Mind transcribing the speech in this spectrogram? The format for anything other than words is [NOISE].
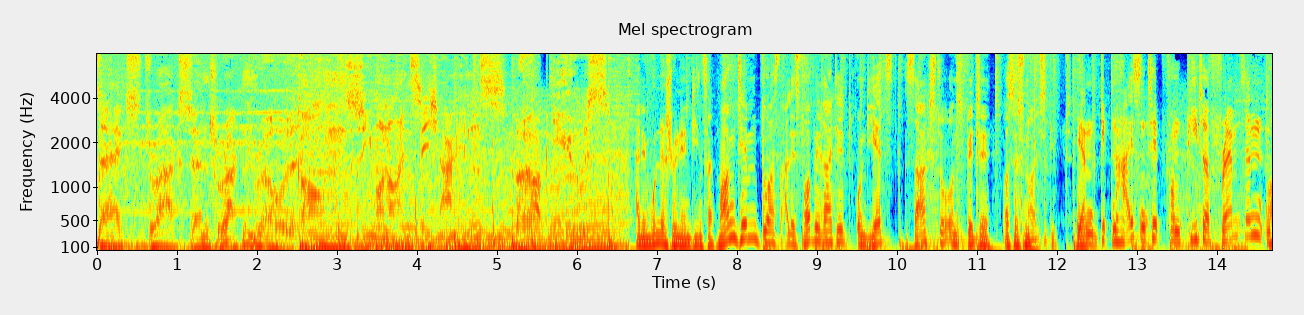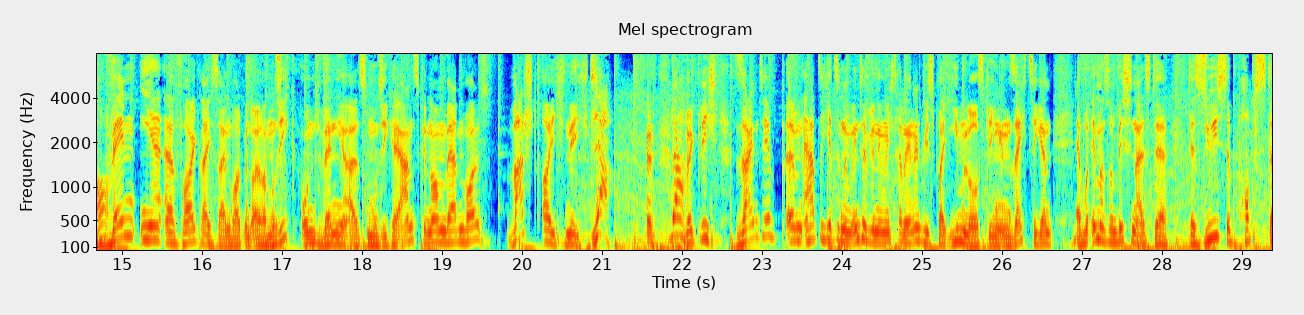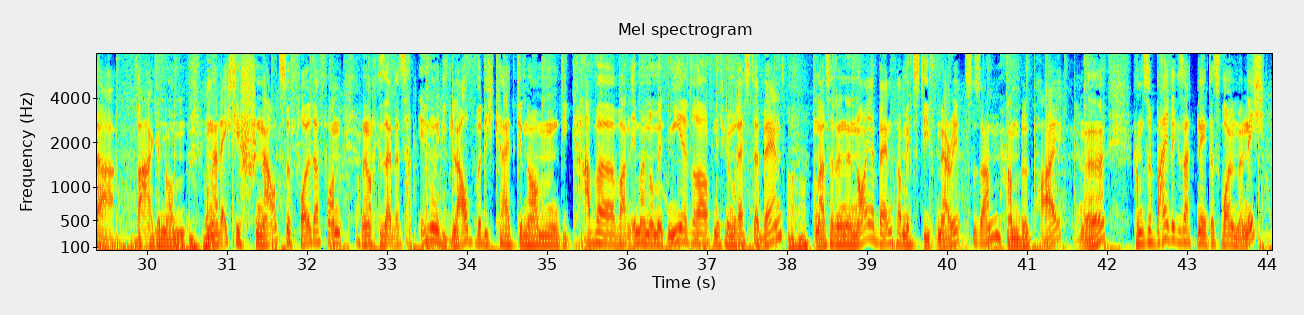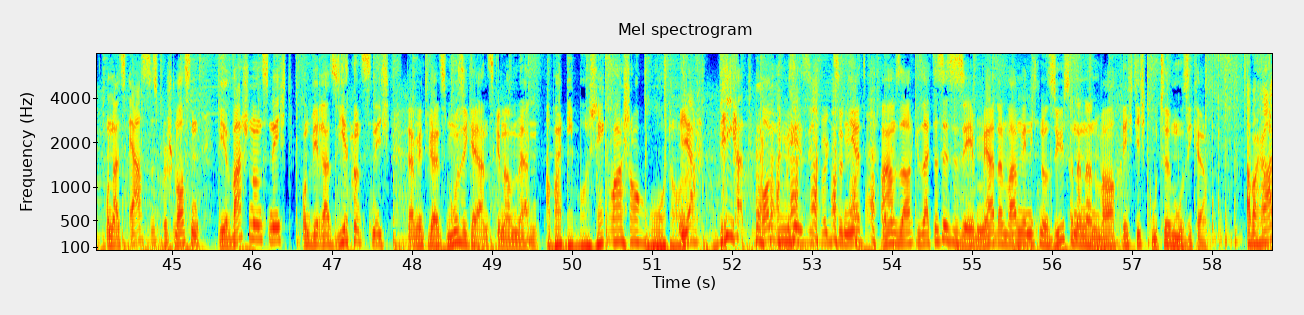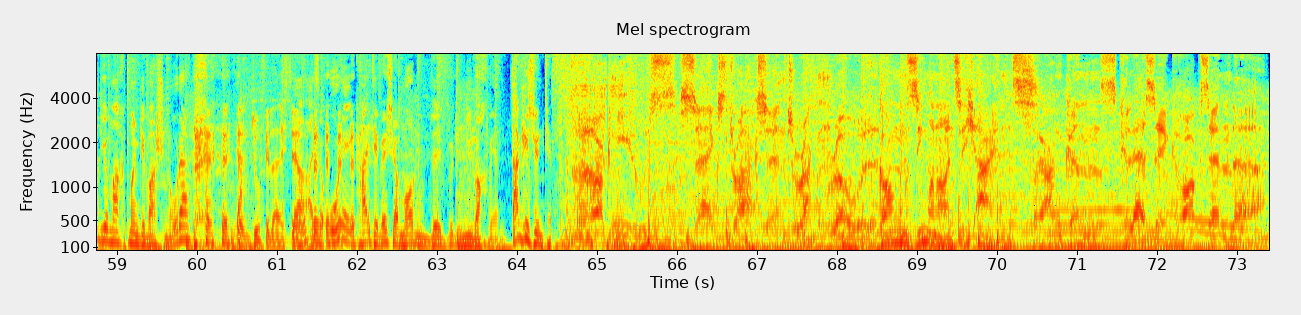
Sex, Drugs and Rock'n'Roll. Kong 97.1. Rock News. Einen wunderschönen Dienstagmorgen, Tim. Du hast alles vorbereitet und jetzt sagst du uns bitte, was es Neues gibt. Ja, gibt einen heißen Tipp von Peter Frampton. Oh. Wenn ihr erfolgreich sein wollt mit eurer Musik und wenn ihr als Musiker ernst genommen werden wollt, wascht euch nicht. Ja! Ja. [LAUGHS] Wirklich, sein Tipp, ähm, er hat sich jetzt in einem Interview nämlich daran erinnert, wie es bei ihm losging in den 60ern. Er wurde immer so ein bisschen als der, der süße Popstar wahrgenommen Mhm. und hat echt die Schnauze voll davon. Und dann auch gesagt, das hat irgendwie die Glaubwürdigkeit genommen. Die Cover waren immer nur mit mir drauf, nicht mit dem Rest der Band. Und als er dann eine neue Band war mit Steve Marriott zusammen, Humble Pie, ne, haben sie beide gesagt, nee, das wollen wir nicht. Und als erstes beschlossen, wir waschen uns nicht und wir rasieren uns nicht, damit wir als Musiker ernst genommen werden. Aber die Musik war schon gut, oder? Ja, die hat bombenmäßig [LAUGHS] funktioniert. Und haben sie auch gesagt, das ist es eben. Ja, dann waren wir nicht nur süß, sondern dann waren wir auch richtig gute Musiker. Aber Radio macht man gewaschen, oder? [LAUGHS] Du vielleicht, Ja, ja. also ohne kalte Wäsche am Morgen würde ich nie wach werden. Dankeschön, Tim. Rock News. Sex, Drugs and Rock'n'Roll. Kong 97.1. Frankens Classic Rocksender.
